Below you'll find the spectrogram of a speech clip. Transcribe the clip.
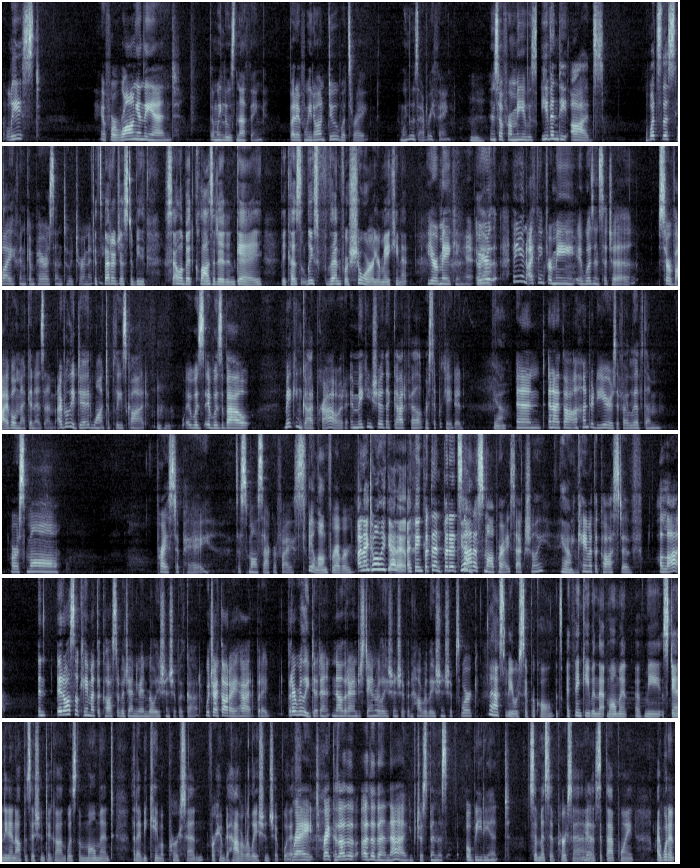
at least if we're wrong in the end, then we lose nothing. But if we don't do what's right, we lose everything. Mm. And so for me, it was even the odds. What's this life in comparison to eternity? It's better just to be celibate, closeted, and gay because at least then for sure you're making it. You're making it. Yeah. Or you're, and, you know, I think for me, it wasn't such a survival mechanism. I really did want to please God. Mm-hmm. It was it was about making God proud and making sure that God felt reciprocated. Yeah. And and I thought a hundred years if I lived them are a small price to pay it's a small sacrifice. To be alone forever. And I totally get it. I think But then but it's yeah. not a small price actually. Yeah. It came at the cost of a lot. And it also came at the cost of a genuine relationship with God, which I thought I had, but I But I really didn't now that I understand relationship and how relationships work. It has to be reciprocal. It's, I think even that moment of me standing in opposition to God was the moment that I became a person for Him to have a relationship with. Right, right. Because other other than that, you've just been this obedient, submissive person. Yes. And at that point, I wouldn't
